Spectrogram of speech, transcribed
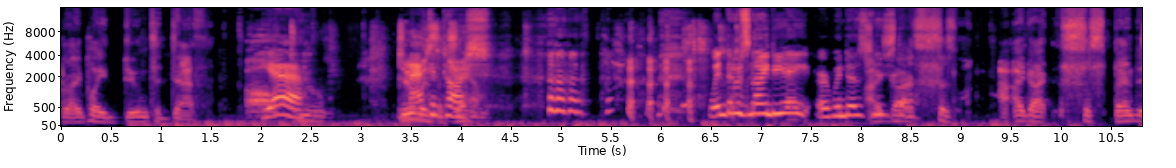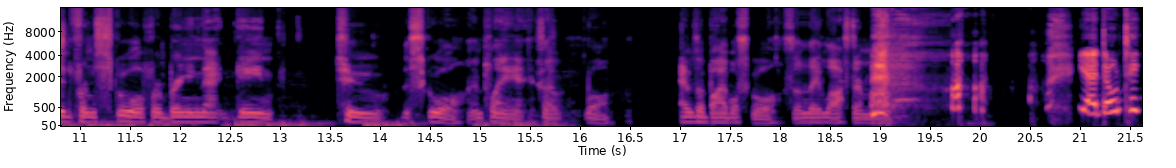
But I played Doom to death. Oh, Yeah. Doom. Doom is the Macintosh. jam. Windows 98 or Windows I got sus- I I got suspended from school for bringing that game to the school and playing it. So, well, it was a Bible school, so they lost their mind. yeah, don't take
